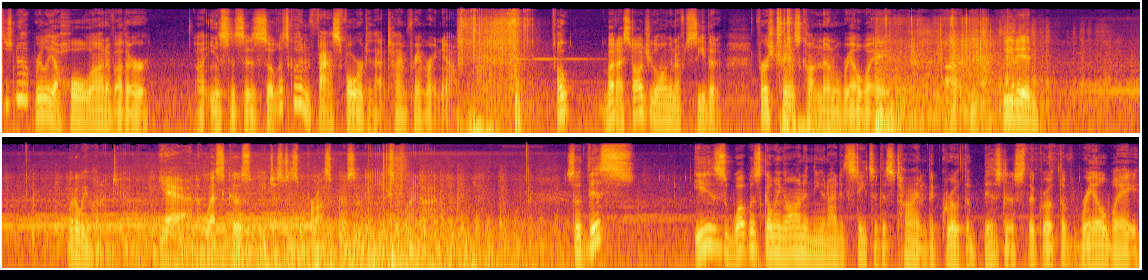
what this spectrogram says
there's not really a whole lot of other uh, instances, so let's go ahead and fast forward to that time frame right now. Oh, but I stalled you long enough to see the first transcontinental railway uh, be completed. What do we want to do? Yeah, the west coast will be just as prosperous as the east, why not? So this is what was going on in the United States at this time. The growth of business, the growth of railway,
